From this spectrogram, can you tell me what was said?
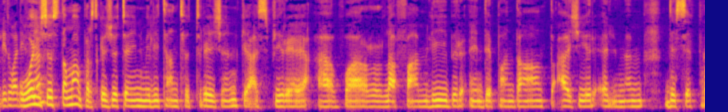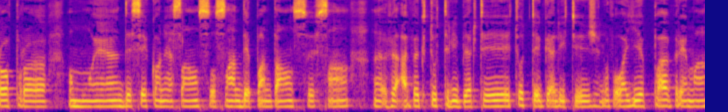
les droits des femmes? Oui, justement, parce que j'étais une militante très jeune qui aspirait à avoir la femme libre, indépendante, agir elle-même de ses propres moyens, de ses connaissances, sans dépendance, sans, avec toute liberté, toute égalité. Je ne voyais pas vraiment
